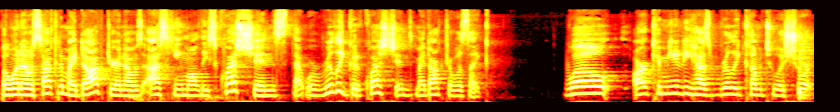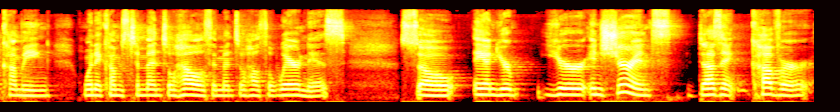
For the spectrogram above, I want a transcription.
But when I was talking to my doctor and I was asking him all these questions that were really good questions, my doctor was like, well, our community has really come to a shortcoming when it comes to mental health and mental health awareness. So, and your your insurance doesn't cover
